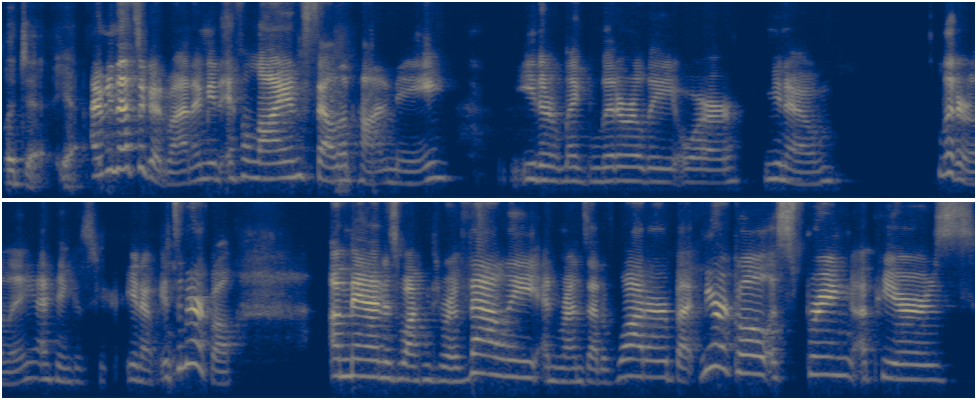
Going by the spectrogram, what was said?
Legit, yeah. I mean, that's a good one. I mean, if a lion fell upon me, either like literally or, you know, literally, I think is, you know, it's a miracle a man is walking through a valley and runs out of water, but miracle, a spring appears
